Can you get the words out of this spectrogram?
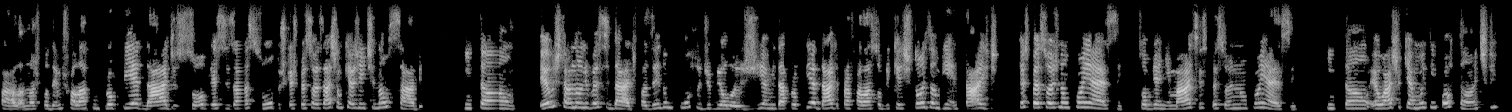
fala. Nós podemos falar com propriedade sobre esses assuntos que as pessoas acham que a gente não sabe. Então, eu estar na universidade fazendo um curso de biologia me dá propriedade para falar sobre questões ambientais que as pessoas não conhecem, sobre animais que as pessoas não conhecem. Então, eu acho que é muito importante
